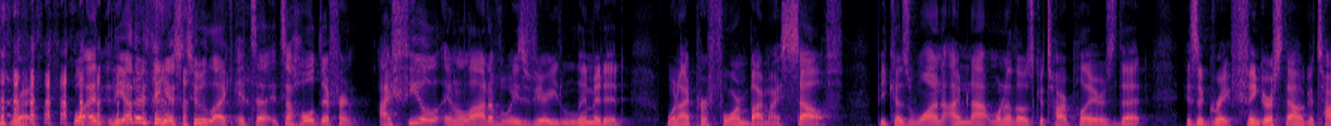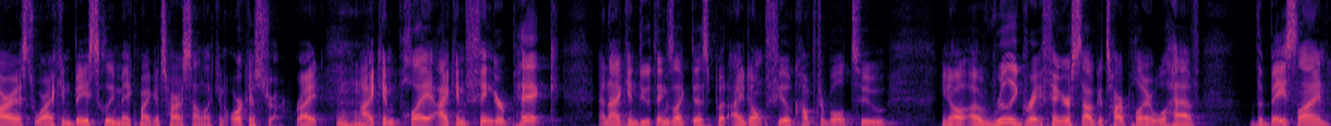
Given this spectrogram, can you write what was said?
right. Well, and the other thing is too, like it's a it's a whole different. I feel in a lot of ways very limited when I perform by myself because one, I'm not one of those guitar players that is a great finger style guitarist where I can basically make my guitar sound like an orchestra. Right. Mm-hmm. I can play. I can finger pick. And I can do things like this, but I don't feel comfortable to, you know, a really great finger style guitar player will have the bass line,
